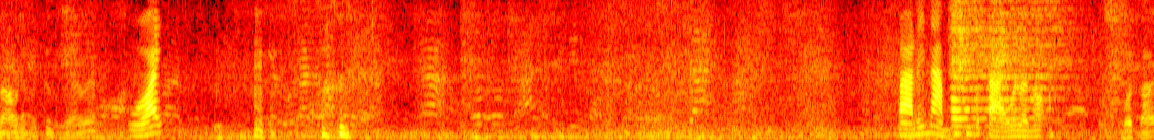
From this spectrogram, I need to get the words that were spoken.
หนาวๆสิไปตึกแหไหมโว้ยปลาในน้ำก็สิบ่ตายวันละเนาะก็ตาย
